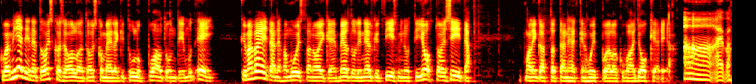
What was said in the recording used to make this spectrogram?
kun mä mietin, että olisiko se ollut, että olisiko meilläkin tullut puoli tuntia, mutta ei. Kyllä mä väitän, että mä muistan oikein. Meillä tuli 45 minuuttia johtuen siitä, että mä olin katsoa tämän hetken huippuelokuvaa Jokeria, Aa, aivan.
